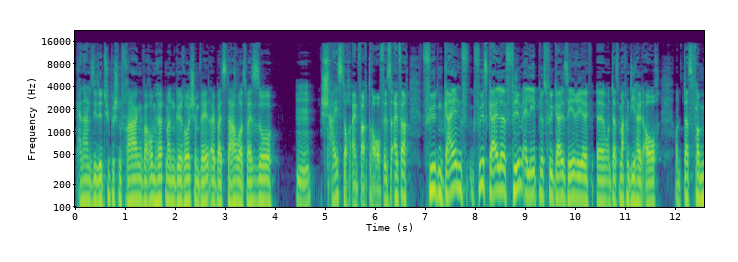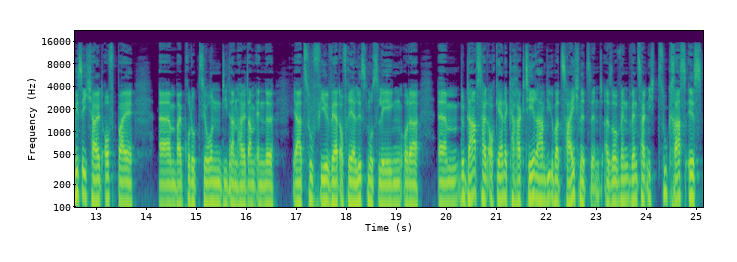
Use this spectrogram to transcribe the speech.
keine Ahnung, diese typischen Fragen, warum hört man Geräusche im Weltall bei Star Wars, weißt du, so, Scheiß doch einfach drauf. Ist einfach für den geilen, fürs geile Filmerlebnis, für die geile Serie äh, und das machen die halt auch. Und das vermisse ich halt oft bei ähm, bei Produktionen, die dann halt am Ende ja zu viel Wert auf Realismus legen oder ähm, du darfst halt auch gerne Charaktere haben, die überzeichnet sind. Also wenn wenn es halt nicht zu krass ist,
